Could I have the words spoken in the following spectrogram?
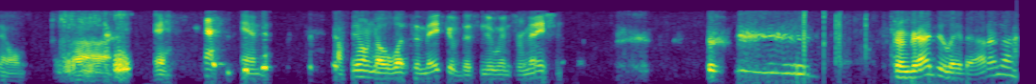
film, uh, and, and I don't know what to make of this new information. Congratulate her. I don't know.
